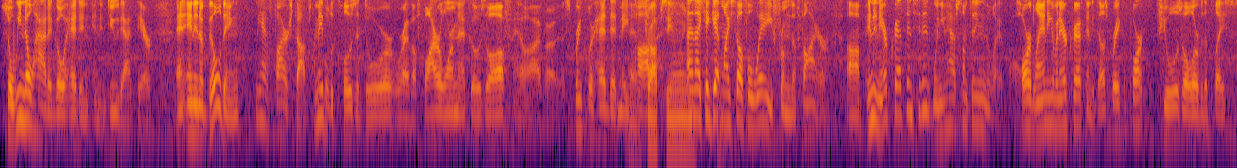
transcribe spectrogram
So we know how to go ahead and, and do that there. And, and in a building, we have fire stops. I'm able to close a door or I have a fire alarm that goes off. I have a, sprinkler head that may Yeah, pop. drop ceilings. And I can get myself away from the fire. Um, in an aircraft incident, when you have something like a hard landing of an aircraft and it does break apart, fuel is all over the place.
